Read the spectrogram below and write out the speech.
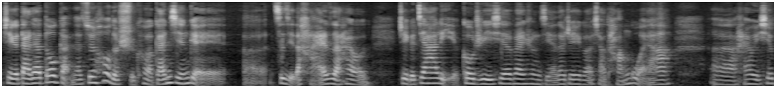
这个大家都赶在最后的时刻，赶紧给呃自己的孩子，还有这个家里购置一些万圣节的这个小糖果呀，呃，还有一些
